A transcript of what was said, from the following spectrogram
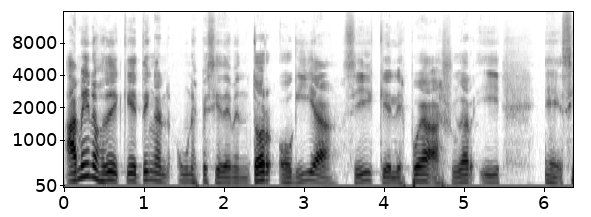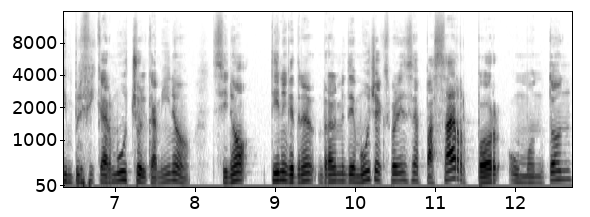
A menos de que tengan una especie de mentor o guía, ¿sí? Que les pueda ayudar y eh, simplificar mucho el camino, sino tienen que tener realmente mucha experiencia, pasar por un montón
